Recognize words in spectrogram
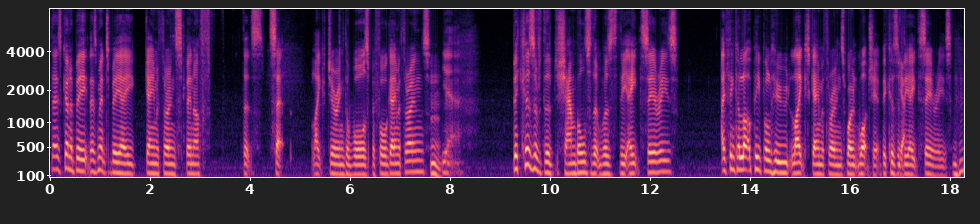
There's going to be there's meant to be a Game of Thrones spin-off that's set like during the wars before Game of Thrones. Hmm. Yeah. because of the shambles that was the eighth series, I think a lot of people who liked Game of Thrones won't watch it because of Yeah. the eighth series. Mm-hmm.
